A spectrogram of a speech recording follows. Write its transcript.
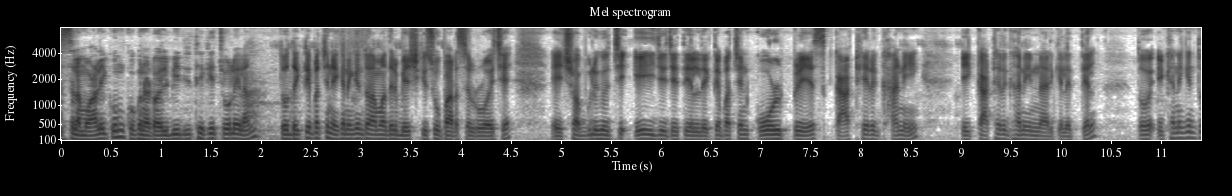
আসসালামু আলাইকুম, কোকোনাট অয়েল বিডি থেকে চলে এলাম। তো দেখতে পাচ্ছেন, এখানে কিন্তু আমাদের বেশ কিছু পার্সেল রয়েছে। এই সবগুলি হচ্ছে এই যে যে তেল দেখতে পাচ্ছেন কোল্ড প্রেস কাঠের ঘানি। এই কাঠের ঘানি নারকেলের তেল। তো এখানে কিন্তু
